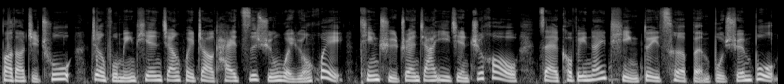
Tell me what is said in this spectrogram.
报道指出，政府明天将会召开咨询委员会，听取专家意见之后，在 COVID-19 对策本部宣布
